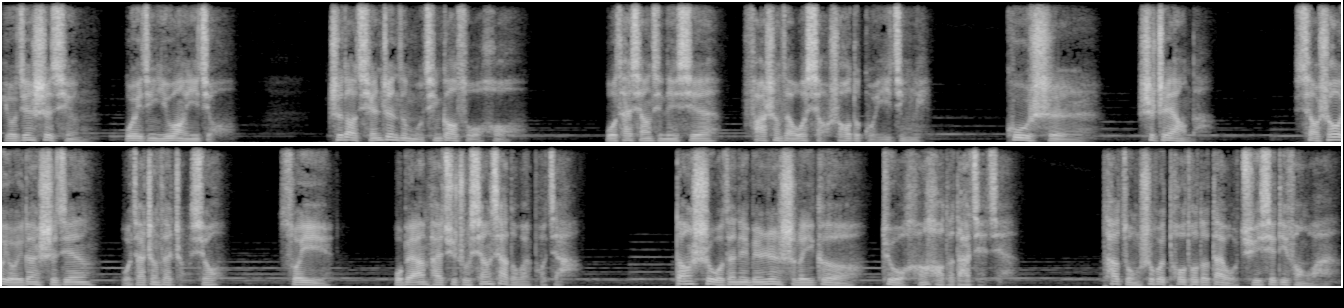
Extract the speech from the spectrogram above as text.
有件事情我已经遗忘已久，直到前阵子母亲告诉我后，我才想起那些发生在我小时候的诡异经历。故事是这样的：小时候有一段时间，我家正在整修，所以我被安排去住乡下的外婆家。当时我在那边认识了一个对我很好的大姐姐，她总是会偷偷的带我去一些地方玩。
